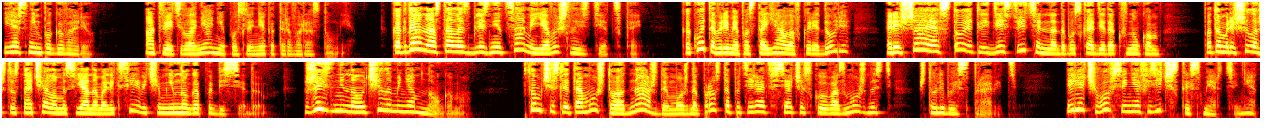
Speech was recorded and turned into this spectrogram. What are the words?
я с ним поговорю», — ответила няня после некоторого раздумья. Когда она осталась с близнецами, я вышла из детской. Какое-то время постояла в коридоре, решая, стоит ли действительно допускать деда к внукам. Потом решила, что сначала мы с Яном Алексеевичем немного побеседуем. Жизнь не научила меня многому в том числе тому, что однажды можно просто потерять всяческую возможность что-либо исправить. И речь вовсе не о физической смерти, нет.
